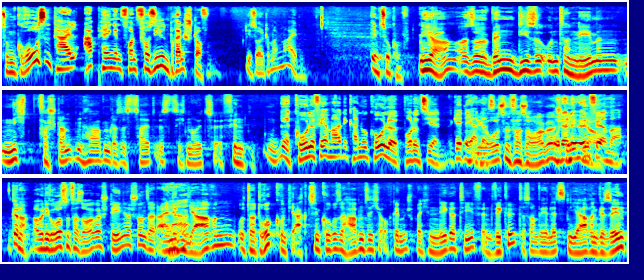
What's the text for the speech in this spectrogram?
zum großen Teil abhängen von fossilen Brennstoffen. Die sollte man meiden in Zukunft. Ja, also wenn diese Unternehmen nicht verstanden haben, dass es Zeit ist, sich neu zu erfinden. Eine Kohlefirma, die kann nur Kohle produzieren. Geht nicht Die anders. großen Versorger Oder eine ja Ölfirma. auch- Genau, aber die großen Versorger stehen ja schon seit einigen Ja. Jahren unter Druck und die Aktienkurse haben sich auch dementsprechend negativ entwickelt. Das haben wir in den letzten Jahren gesehen.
